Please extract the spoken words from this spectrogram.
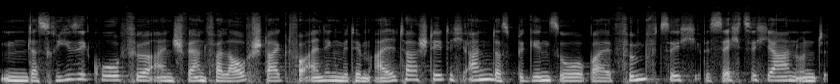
das Risiko für einen schweren Verlauf steigt vor allen Dingen mit dem Alter stetig an. Das beginnt so bei 50 bis 60 Jahren und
